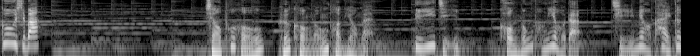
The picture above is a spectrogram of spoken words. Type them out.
故事吧。小泼猴和恐龙朋友们，第一集：恐龙朋友的奇妙派对。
